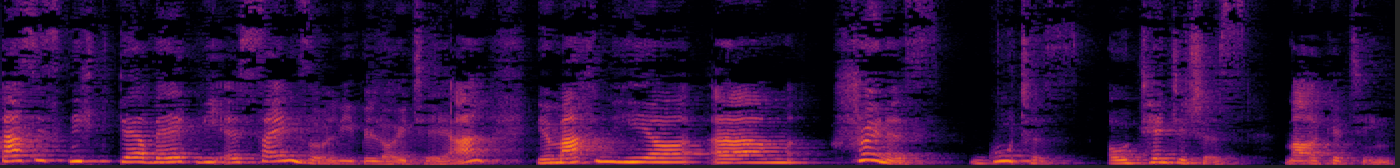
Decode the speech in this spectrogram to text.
das ist nicht der Weg, wie es sein soll, liebe Leute, ja. Wir machen hier ähm, schönes, gutes, authentisches Marketing.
